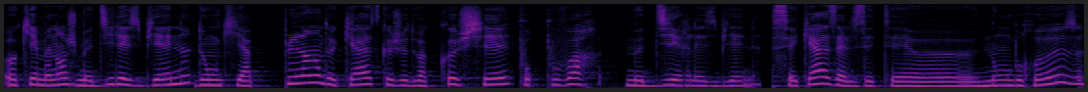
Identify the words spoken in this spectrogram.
ok, maintenant je me dis lesbienne, donc il y a plein de cases que je dois cocher pour pouvoir me dire lesbienne. Ces cases, elles étaient euh, nombreuses.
